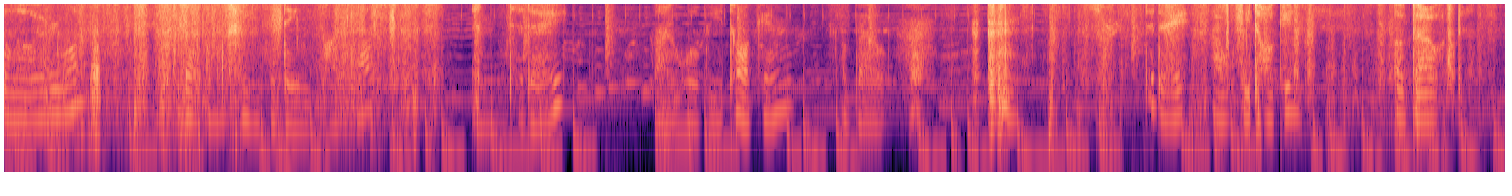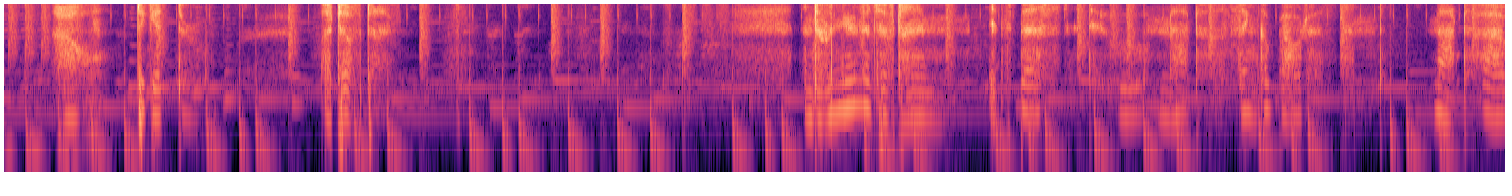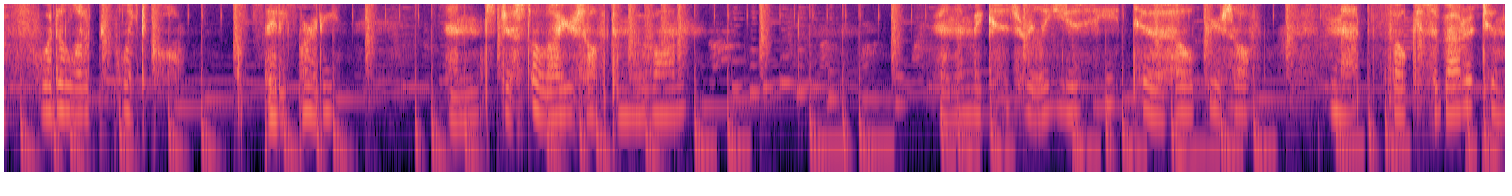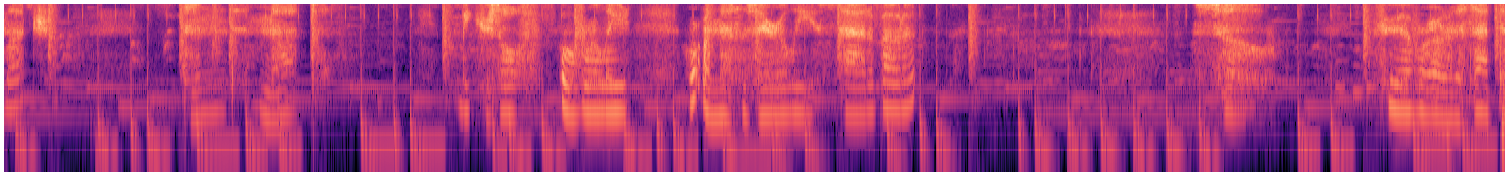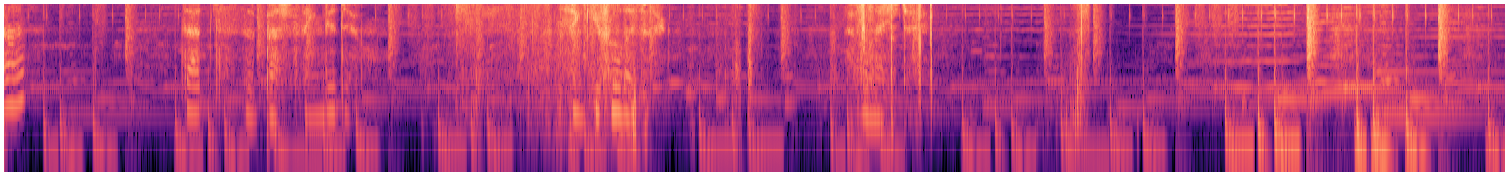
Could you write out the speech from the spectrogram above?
Hello, everyone. Welcome to the Daily Podcast. And today I will be talking about. Sorry. Today I will be talking about how to get through a tough time. And when you're in a tough time, it's best to not think about it and not have what a lot of people like to call a pity party and just allow yourself to move on. And it makes it really easy to help yourself not focus about it too much and not make yourself overly or unnecessarily sad about it. So, you ever are in a sad time, that's the best thing to do. Thank you for listening. Have a nice day.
